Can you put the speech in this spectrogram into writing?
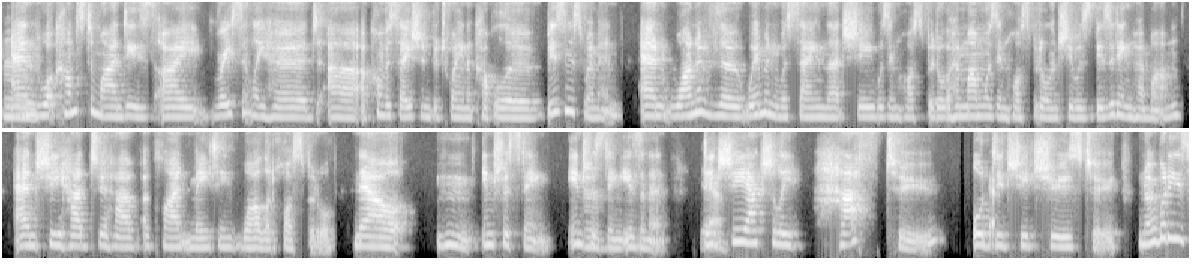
Mm. And what comes to mind is I recently heard uh, a conversation between a couple of business women. And one of the women was saying that she was in hospital, her mum was in hospital and she was visiting her mum, and she had to have a client meeting while at hospital. Now, hmm, interesting, interesting, mm. isn't it? Yeah. Did she actually have to or yeah. did she choose to? Nobody is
